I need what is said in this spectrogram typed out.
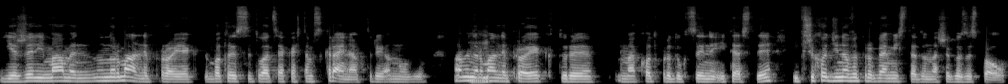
jeżeli mamy no, normalny projekt, bo to jest sytuacja jakaś tam skrajna, o której on mówił, mamy mhm. normalny projekt, który ma kod produkcyjny i testy i przychodzi nowy programista do naszego zespołu.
